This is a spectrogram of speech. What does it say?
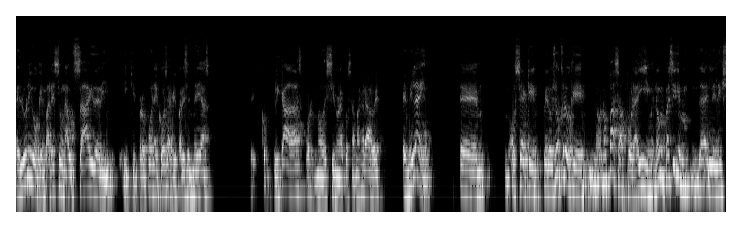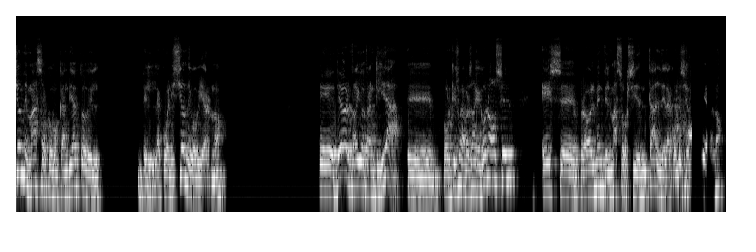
el único que parece un outsider y, y que propone cosas que parecen medias complicadas, por no decir una cosa más grave, es mi ley. Eh, o sea que, pero yo creo que no, pasa por ahí. No me parece que la, elección de Massa como candidato de la coalición de gobierno eh, debe haber traído tranquilidad, eh, porque es una persona que conocen, es probablemente el más occidental de la coalición de gobierno.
